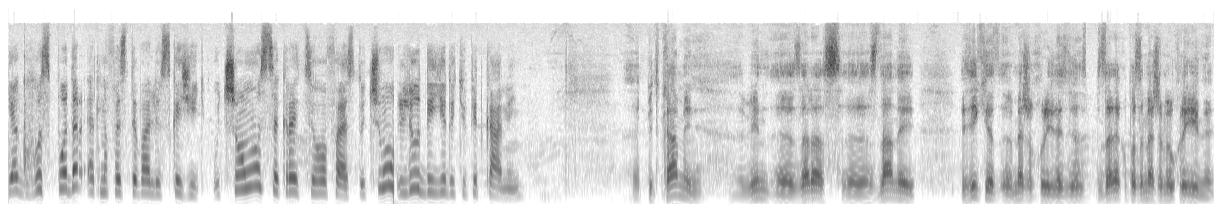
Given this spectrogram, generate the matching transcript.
Як господар етнофестивалю, скажіть, у чому секрет цього фесту? Чому люди їдуть у підкамінь? Під камінь він е, зараз е, знаний не тільки в межах України, далеко поза межами України.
